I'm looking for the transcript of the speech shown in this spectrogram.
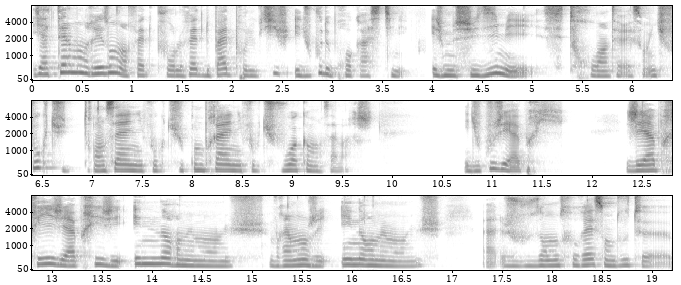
Il y a tellement de raisons en fait pour le fait de ne pas être productif et du coup de procrastiner. Et je me suis dit mais c'est trop intéressant. Il faut que tu te renseignes, il faut que tu comprennes, il faut que tu vois comment ça marche. Et du coup j'ai appris. J'ai appris, j'ai appris, j'ai énormément lu. Vraiment j'ai énormément lu. Bah, je vous en montrerai sans doute euh,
